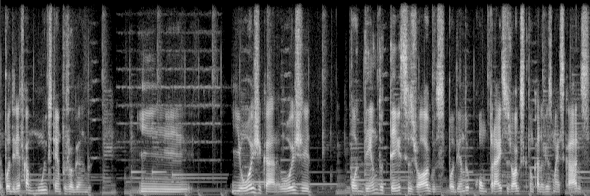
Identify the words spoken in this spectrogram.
eu poderia ficar muito tempo jogando. E e hoje, cara, hoje podendo ter esses jogos, podendo comprar esses jogos que estão cada vez mais caros,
